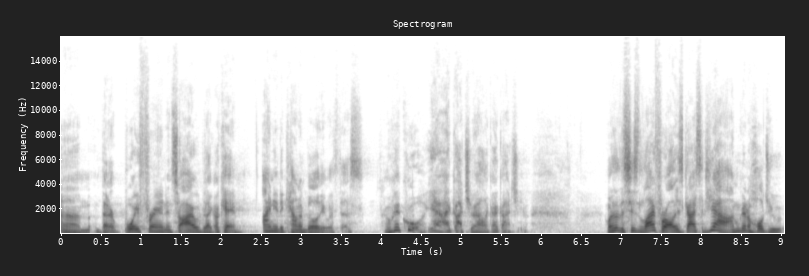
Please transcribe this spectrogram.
um, better boyfriend. And so I would be like, okay, I need accountability with this. Okay, cool. Yeah, I got you, Alec. I got you. Went through the season of life where all these guys said, yeah, I'm going to hold you,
